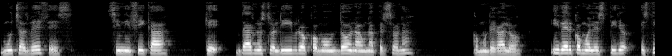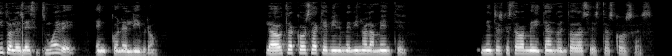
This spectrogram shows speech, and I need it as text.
Muchas veces significa que dar nuestro libro como un don a una persona, como un regalo, y ver cómo el espíritu, espíritu les, mueve con el libro. La otra cosa que me vino a la mente mientras que estaba meditando en todas estas cosas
